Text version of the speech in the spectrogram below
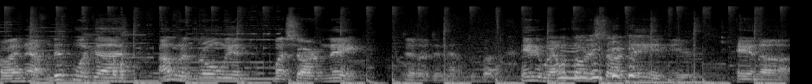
All right, now from this point, guys, I'm gonna throw in my Chardonnay that I didn't have to buy. Anyway, I'm gonna throw this Chardonnay in here, and uh,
